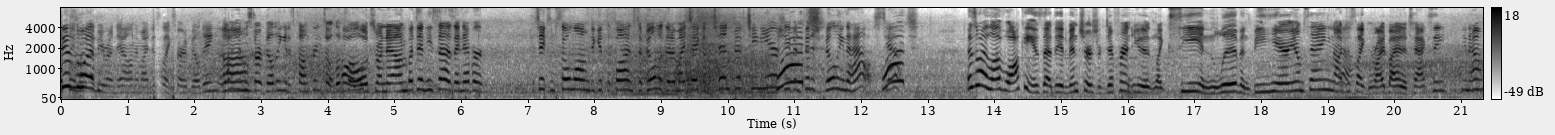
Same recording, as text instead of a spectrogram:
This is what. be run down. They might just like started building. A lot Uh, of people start building and it's concrete, so it looks Oh, old. it looks rundown. But then he says they never. It takes them so long to get the funds to build it that it might take them 10, 15 years to even finish building the house. What? This is why I love walking is that the adventures are different. You get to like see and live and be here, you know what I'm saying? Not Yeah. just like ride by in a taxi, you know?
